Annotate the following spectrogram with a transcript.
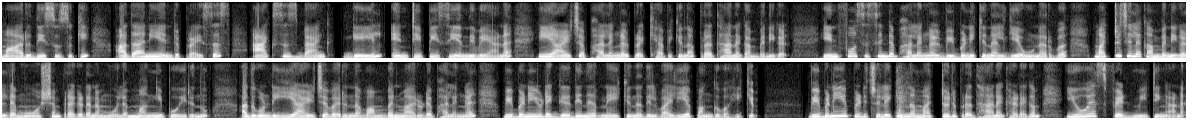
Maruti Suzuki Adani Enterprises Axis Bank GAIL N എന്നിവയാണ് ഈ ആഴ്ച ഫലങ്ങൾ പ്രഖ്യാപിക്കുന്ന പ്രധാന കമ്പനികൾ. ഇൻഫോസിസിന്റെ ഫലങ്ങൾ വിപണിക്ക് നൽകിയ ഉണർവ് മറ്റു ചില കമ്പനികളുടെ മോശം പ്രകടനം മൂലം മങ്ങിപ്പോയിരുന്നു. അതുകൊണ്ട് ഈ ആഴ്ച വരുന്ന വമ്പന്മാരുടെ ഫലങ്ങൾ വിപണിയുടെ ഗതി നിർണയിക്കുന്നതിൽ വലിയ പങ്ക് വഹിക്കും. വിപണിയെ പിടിച്ചുലയ്ക്കുന്ന മറ്റൊരു പ്രധാന ഘടകം യു എസ് ഫെഡ് മീറ്റിംഗ് ആണ്.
